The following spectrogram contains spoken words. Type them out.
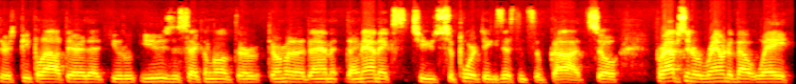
there's people out there that you use the second law of thermodynamics to support the existence of God. So perhaps in a roundabout way,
